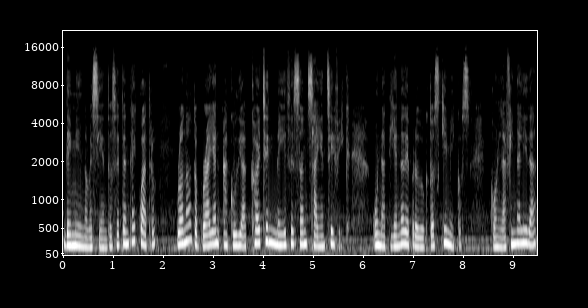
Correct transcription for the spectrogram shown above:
de 1974, Ronald O'Brien acudió a Curtin Matheson Scientific, una tienda de productos químicos, con la finalidad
